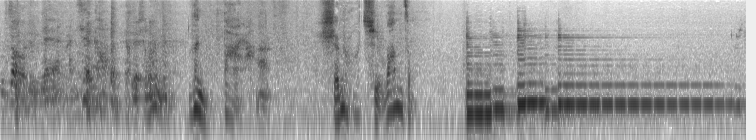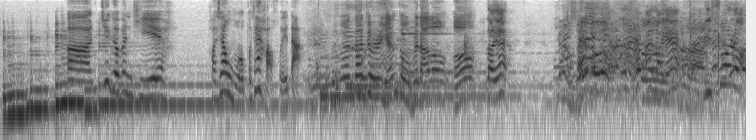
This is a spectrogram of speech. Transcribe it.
不照你先告诉什么？问爸呀，什么时候娶汪总？啊，这个问题好像我不太好回答。那那就是严总回答喽。哦，老严，严总，哎，老严，你说说，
